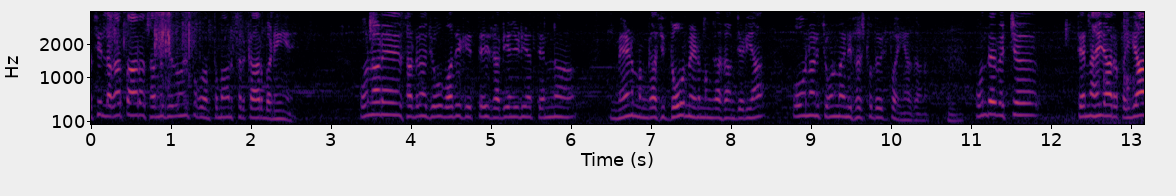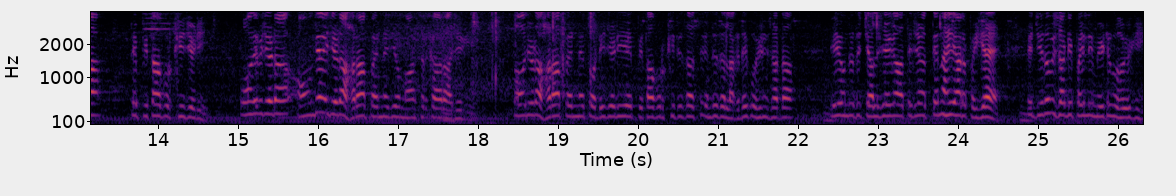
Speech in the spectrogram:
ਅਸੀਂ ਲਗਾਤਾਰ ਸਾਨੂੰ ਜਦੋਂ ਵੀ ਭਗਵੰਤ ਮਾਨ ਸਰਕਾਰ ਬਣੀ ਹੈ ਉਹਨਾਂ ਨੇ ਸਾਡੇ ਨਾਲ ਜੋ ਵਾਅਦੇ ਕੀਤੇ ਸੀ ਸਾਡੀਆਂ ਜਿਹੜੀਆਂ ਤਿੰਨ ਮੇਨ ਮੰਗਾਂ ਸੀ ਦੋ ਮੇਨ ਮੰਗਾਂ ਸਨ ਜਿਹੜੀਆਂ ਉਹ ਉਹਨਾਂ ਨੇ ਚੋਣ ਮੈਨੀਫੈਸਟੋ ਦੇ ਵਿੱਚ ਪਾਈਆਂ ਸਨ। ਉਹਦੇ ਵਿੱਚ 3000 ਰੁਪਈਆ ਤੇ ਪਿਤਾ ਪੁਰਖੀ ਜਿਹੜੀ ਉਹਦੇ ਵਿੱਚ ਜਿਹੜਾ ਆਉਂਦਿਆਂ ਹੀ ਜਿਹੜਾ ਹਰਾ ਪੈਨ ਹੈ ਜੇ ਮਾਨ ਸਰਕਾਰ ਆ ਜਾਏਗੀ ਤਾਂ ਉਹ ਜਿਹੜਾ ਹਰਾ ਪੈਨ ਹੈ ਤੁਹਾਡੀ ਜਿਹੜੀ ਇਹ ਪਿਤਾ ਪੁਰਖੀ ਤੇ ਤਾਂ ਇਹਦੇ ਤੇ ਲੱਗਦੇ ਕੁਝ ਨਹੀਂ ਸਾਡਾ। ਇਹ ਉਹਦੇ ਤੇ ਚੱਲ ਜਾਏਗਾ ਤੇ ਜਿਹੜਾ 3000 ਰੁਪਈਆ ਹੈ ਇਹ ਜਦੋਂ ਵੀ ਸਾਡੀ ਪਹਿਲੀ ਮੀਟਿੰਗ ਹੋਏਗੀ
